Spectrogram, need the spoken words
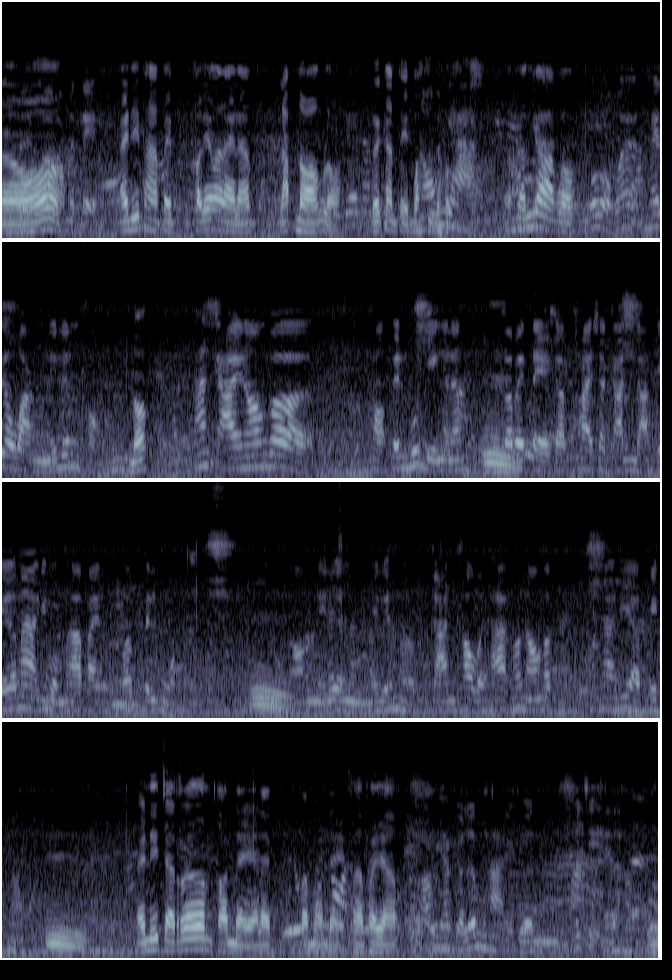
อ๋อเลยพาลองไปเตะอันนี้พาไปเขาเรียกว่าอะไรนะรับน้องเหรอด้วยการเตะบอลน้องเหรออยากน้องอยากเหรอผมก็บอกว่าให้ระวังในเรื่องของเนาะร่างกายน้องก็ เขาเป็นผู้หญิงอะนะอืม ก็ไปเตะกับชายชะกันแบบเยอะมากที่ผมพาไปผมก็เป็นห่วงอืมน้องในเรื่องในเรื่องแบบการเข้าไปท้าเพราะน้องก็ค่อนข้างที่จะฟิตหน่อยอืมอันนี้จะเริ่มตอนไหนอะไรประมาณไหนฟ้าพยับเราพยายามจะเริ่มถ่ายเดือนพฤศจิกายนนี่แหละครับอื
